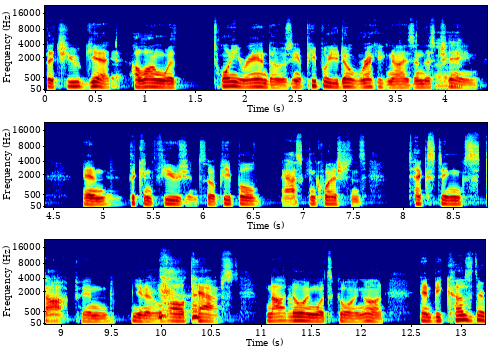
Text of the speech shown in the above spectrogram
that you get along with 20 randos, you know, people you don't recognize in this Oh, yeah. chain, and the confusion. So people asking questions, texting stop in, you know, all caps, not knowing what's going on. And because they're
